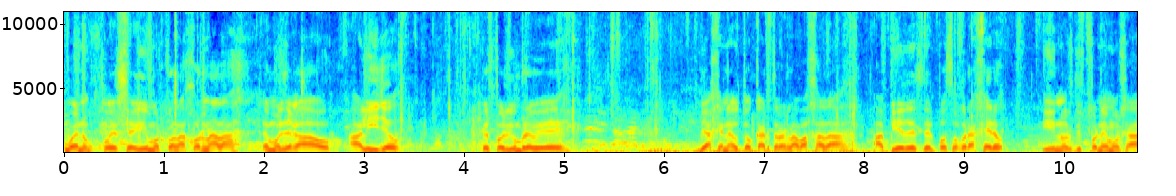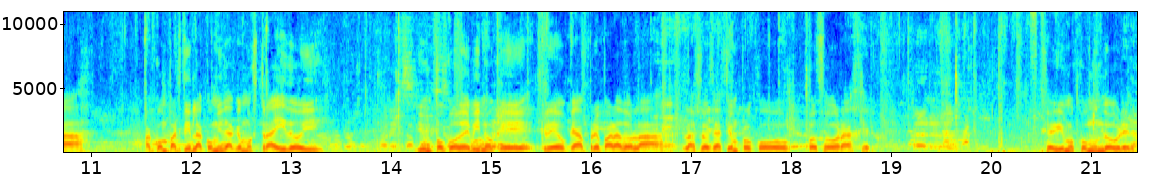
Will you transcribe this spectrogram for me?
Bueno, pues seguimos con la jornada. Hemos llegado a Lillo, después de un breve viaje en autocar tras la bajada a pie desde el Pozo Grajero y nos disponemos a, compartir la comida que hemos traído y, un poco de vino que creo que ha preparado la, Asociación Poco- Pozo Grajero. Seguimos como un obrero.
